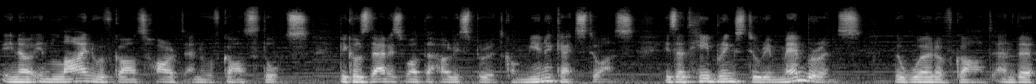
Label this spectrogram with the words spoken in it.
you know, in line with God's heart and with God's thoughts. Because that is what the Holy Spirit communicates to us, is that He brings to remembrance the Word of God and the,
